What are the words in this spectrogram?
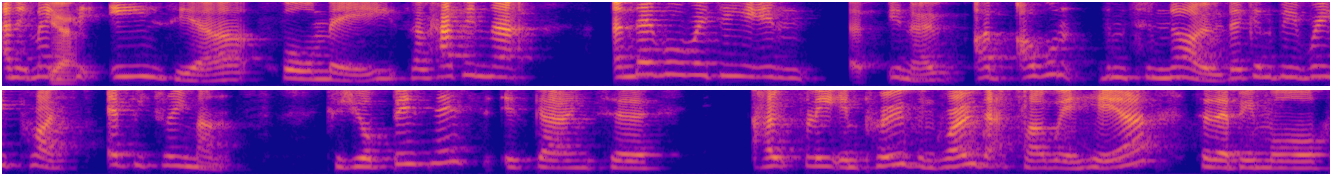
And it makes yeah. it easier for me. So having that and they're already in uh, you know I, I, want them to know they're going to be repriced every three months because your business is going to hopefully improve and grow that's why we're here so there'll be more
